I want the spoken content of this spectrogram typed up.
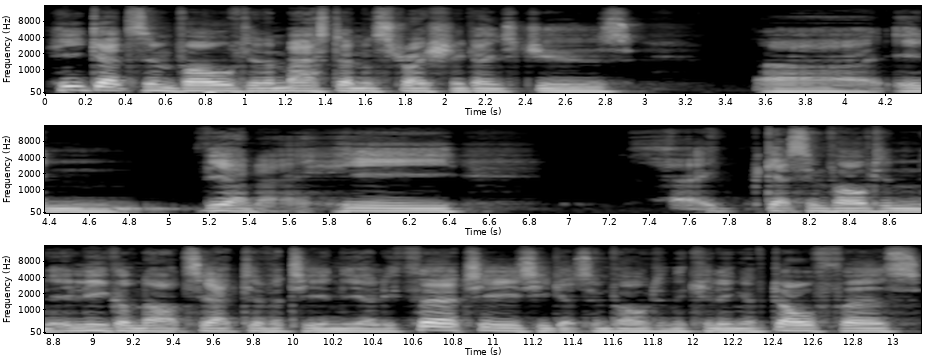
He gets involved in a mass demonstration against Jews uh, in Vienna. He uh, gets involved in illegal Nazi activity in the early 30s. He gets involved in the killing of Dollfuss.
